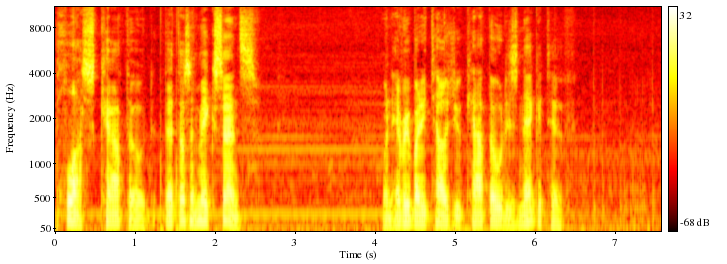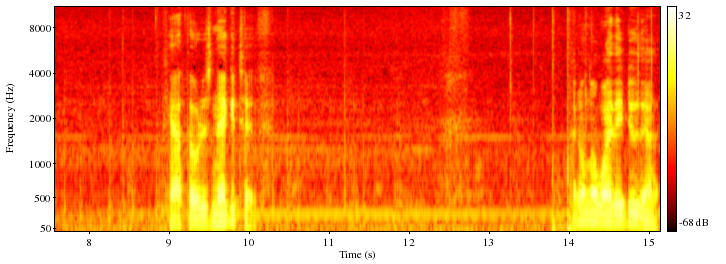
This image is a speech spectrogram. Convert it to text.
Plus cathode. That doesn't make sense when everybody tells you cathode is negative. Cathode is negative. I don't know why they do that.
